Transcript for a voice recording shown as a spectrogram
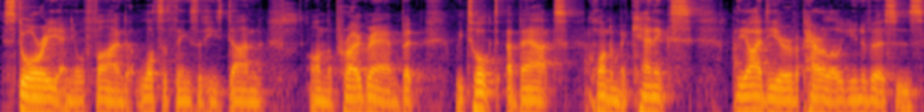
Storey, and you'll find lots of things that he's done on the program. But we talked about quantum mechanics, the idea of parallel universes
